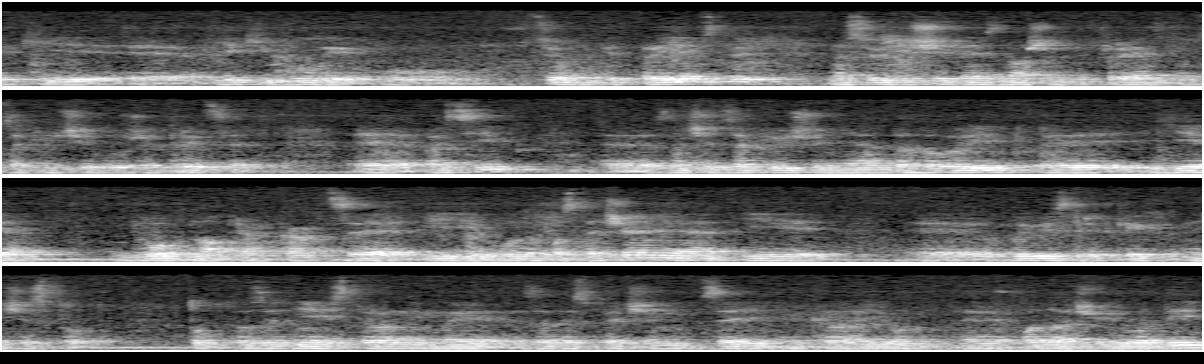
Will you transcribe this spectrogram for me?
які, е, які були у в цьому підприємстві, на сьогоднішній день з нашим підприємством заключили вже 30 е, осіб. Е, Значить, заключення договорів е, є в двох напрямках: це і водопостачання, і е, вивіз рідких нечистот. Тобто, з однієї сторони, ми забезпечимо цей мікрорайон е, подачею води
